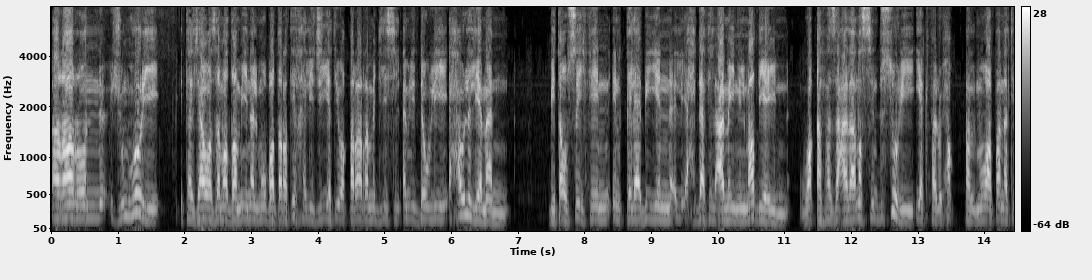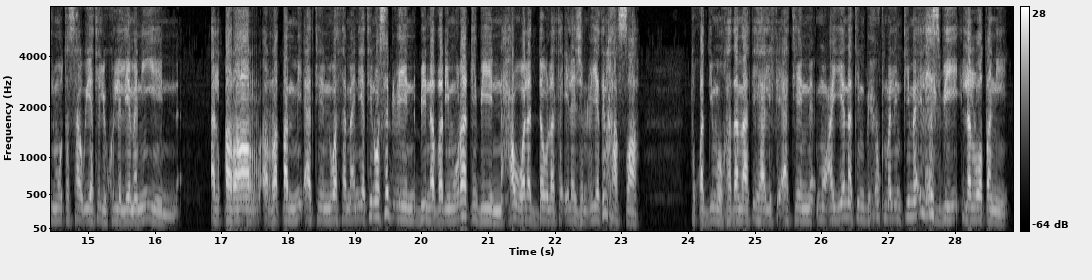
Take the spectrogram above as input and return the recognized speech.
قرار جمهوري. تجاوز مضامين المبادرة الخليجية وقرار مجلس الأمن الدولي حول اليمن بتوصيف انقلابي لأحداث العامين الماضيين. وقفز على نص دستوري يكفل حق المواطنة المتساوية لكل اليمنيين. القرار رقم 178 بنظر مراقبين حول الدولة إلى جمعية خاصة. تقدم خدماتها لفئة معينة بحكم الانتماء الحزبي للوطني.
